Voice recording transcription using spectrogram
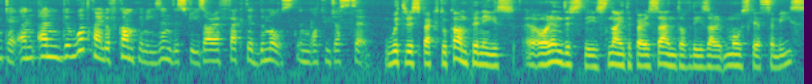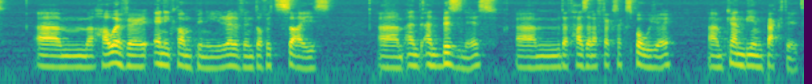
Okay, and, and what kind of companies, industries are affected the most in what you just said? With respect to companies uh, or industries, 90% of these are mostly SMEs. Um, however, any company relevant of its size um, and, and business um, that has an FX exposure um, can be impacted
